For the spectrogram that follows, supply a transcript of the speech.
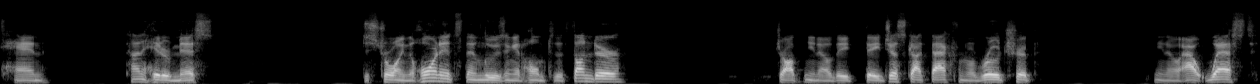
ten, kind of hit or miss destroying the Hornets, then losing at home to the Thunder. Drop, you know, they they just got back from a road trip, you know, out west.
